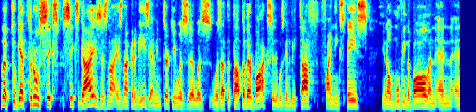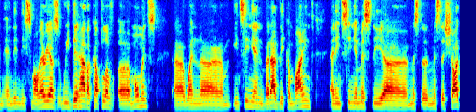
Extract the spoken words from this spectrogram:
look to get through six six guys is not is not going to be easy. I mean, Turkey was uh, was was at the top of their box. It was going to be tough finding space, you know, moving the ball and and and and in these small areas. We did have a couple of uh, moments uh, when um, Insigne and Berardi combined, and Insigne missed the uh, missed the missed the shot.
